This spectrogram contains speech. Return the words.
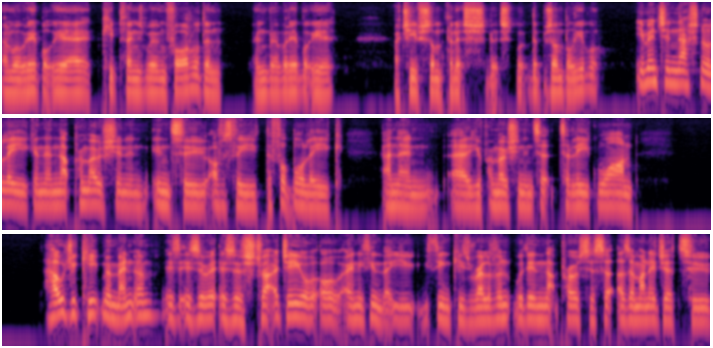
and we were able to uh, keep things moving forward, and, and we were able to achieve something that's, that's that was unbelievable. You mentioned National League, and then that promotion in, into obviously the Football League and then uh, your promotion into to League One. How would you keep momentum? Is is there is there a strategy or, or anything that you think is relevant within that process as a manager to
